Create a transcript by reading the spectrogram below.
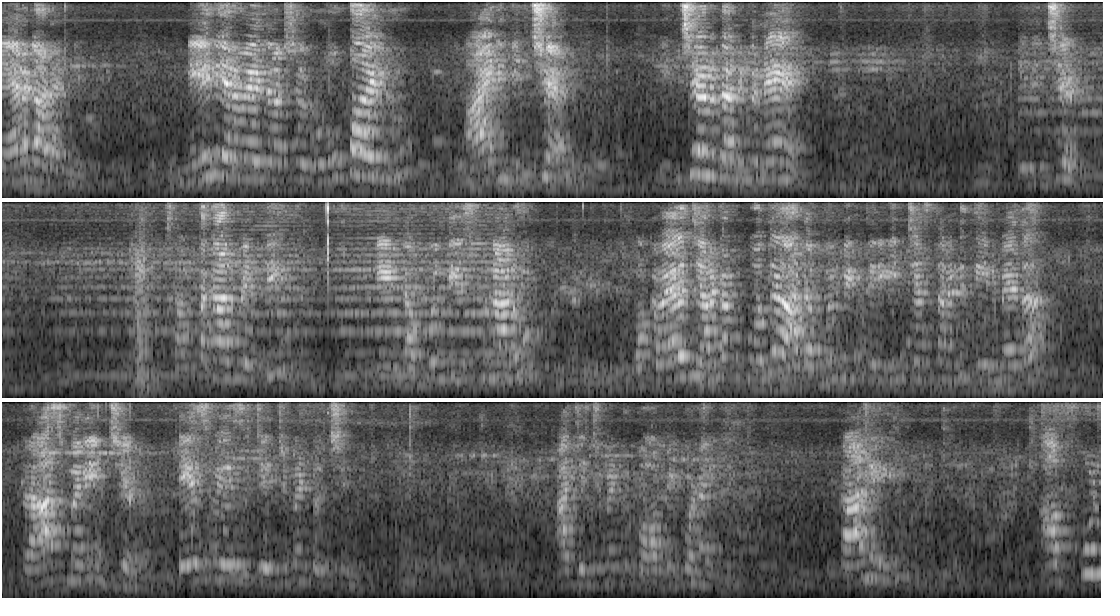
నేరగాడండి. నేను ఇరవై ఐదు లక్షల రూపాయలు ఆయనకి ఇచ్చాను. ఇచ్చాను కనుకనే ఇది ఇచ్చాడు. సంతకాలు పెట్టి నేను డబ్బులు తీసుకున్నాను. ఒకవేళ జరగకపోతే ఆ డబ్బులు మీకు తిరిగి ఇచ్చేస్తానని దీని మీద రాసి మరీ ఇచ్చాడు. కేసు వేసి జడ్జిమెంట్ వచ్చింది. ఆ జడ్జిమెంట్ కాపీ కూడా అయింది. కానీ అప్పుడు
